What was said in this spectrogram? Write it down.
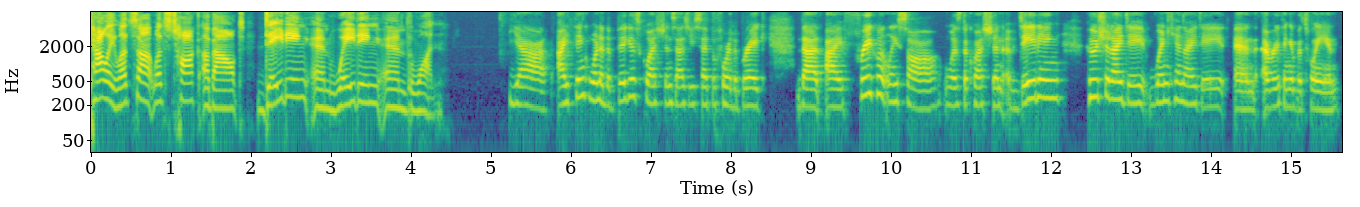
Cally, let's uh, let's talk about dating and waiting and the one. Yeah, I think one of the biggest questions, as you said before the break, that I frequently saw was the question of dating. Who should I date? When can I date? And everything in between.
